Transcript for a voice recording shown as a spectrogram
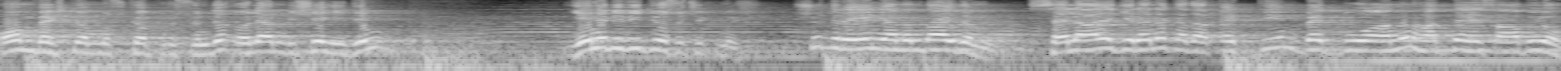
15 Temmuz Köprüsü'nde ölen bir şehidin yeni bir videosu çıkmış. Şu direğin yanındaydım. Selaya girene kadar ettiğim bedduanın haddi hesabı yok.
